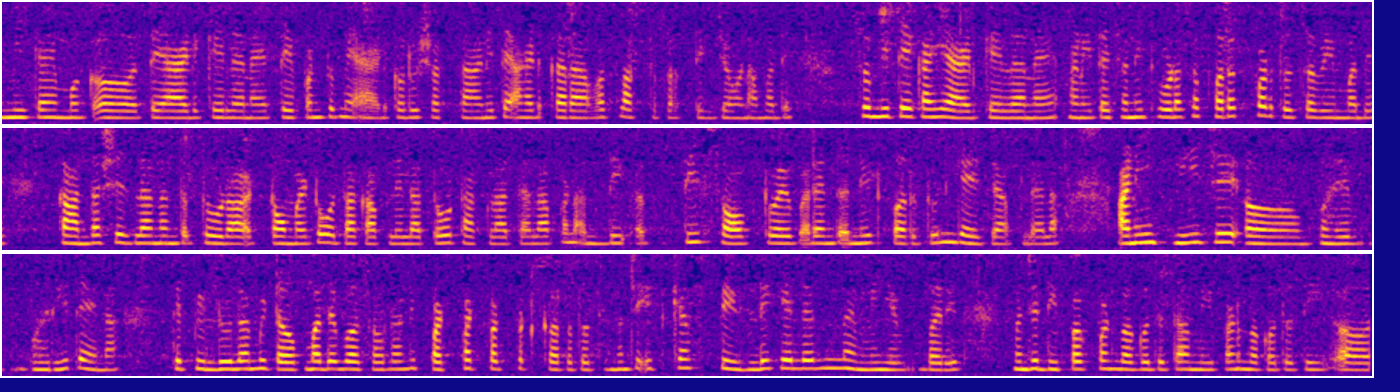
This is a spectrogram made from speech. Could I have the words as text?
मी काय मग ते ॲड केलं नाही. ते पण तुम्ही ॲड करू शकता आणि ते ॲड करावंच लागतं प्रत्येक जेवणामध्ये. सो मी ते काही ॲड केलं नाही आणि त्याच्याने थोडासा फरक पडतो चवीमध्ये. कांदा शिजल्यानंतर थोडा टोमॅटो होता कापलेला तो टाकला. त्याला पण अगदी अगदी सॉफ्ट होईपर्यंत नीट परतून घ्यायचं आहे आपल्याला. आणि ही जे अ, भर भरीत आहे ना ते पिल्लूला मी टबमध्ये बसवलं आणि पटपट पटपट करत होती. म्हणजे इतक्या स्पीडली केलेलं नाही मी हे बरीत म्हणजे दीपक पण बघत होता मी पण बघत होती. थोडा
